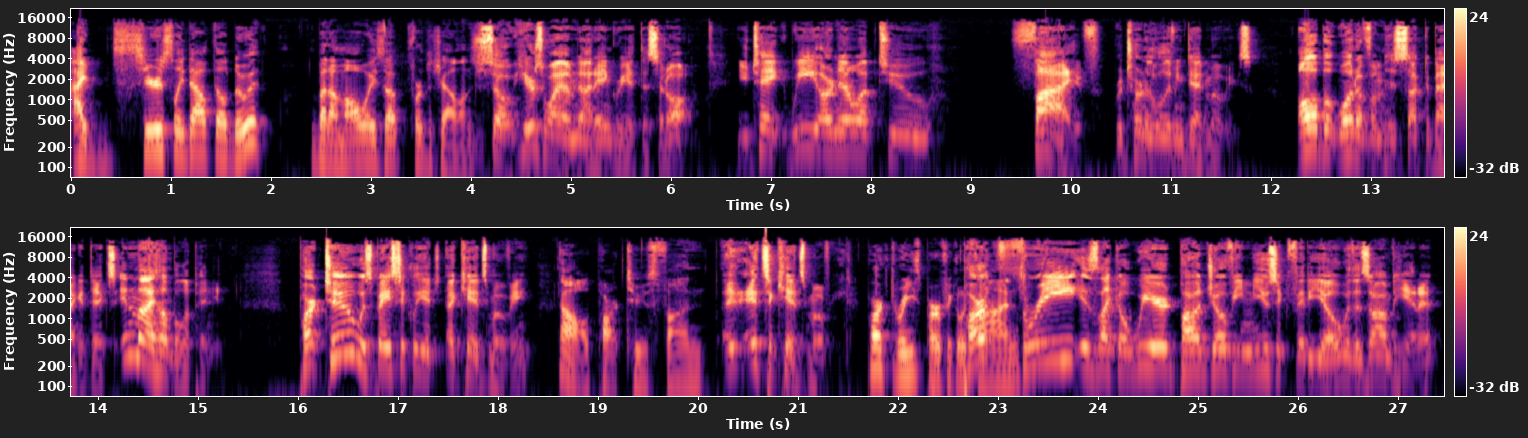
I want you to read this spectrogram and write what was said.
I seriously doubt they'll do it, but I'm always up for the challenge. so here's why I'm not angry at this at all. You take. We are now up to five Return of the Living Dead movies. All but one of them has sucked a bag of dicks, in my humble opinion. Part two was basically a, a kids movie. Oh, part two's fun. It- It's a kids movie. Part three's perfectly fine. Part three is like a weird Bon Jovi music video with a zombie in it.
